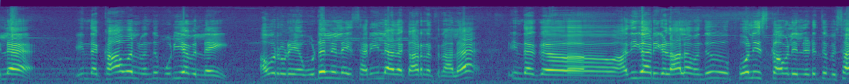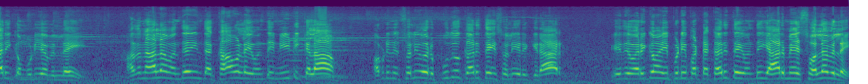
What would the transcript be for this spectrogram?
இல்லை இந்த காவல் வந்து முடியவில்லை. அவருடைய உடல்நிலை சரியில்லாத காரணத்தினால இந்த அதிகாரிகளால் வந்து போலீஸ் காவலில் எடுத்து விசாரிக்க முடியவில்லை. அதனால் வந்து இந்த காவலை வந்து நீட்டிக்கலாம். அப்படின்னு சொல்லி ஒரு புது கருத்தை சொல்லியிருக்கிறார். இது வரைக்கும் இப்படிப்பட்ட கருத்தை வந்து யாருமே சொல்லவில்லை.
